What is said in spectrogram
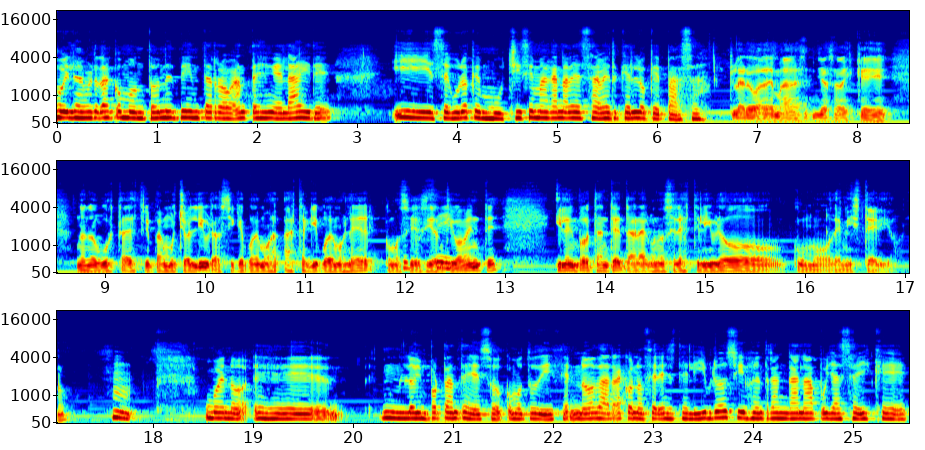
hoy la verdad con montones de interrogantes en el aire y seguro que muchísimas ganas de saber qué es lo que pasa. Claro, además ya sabéis que no nos gusta destripar mucho el libro, así que podemos hasta aquí podemos leer, como se decía antiguamente. Y lo importante es dar a conocer este libro como de misterio, ¿no? Hmm. Bueno, eh, lo importante es eso, como tú dices, ¿no? Dar a conocer este libro. Si os entran ganas, pues ya sabéis que,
